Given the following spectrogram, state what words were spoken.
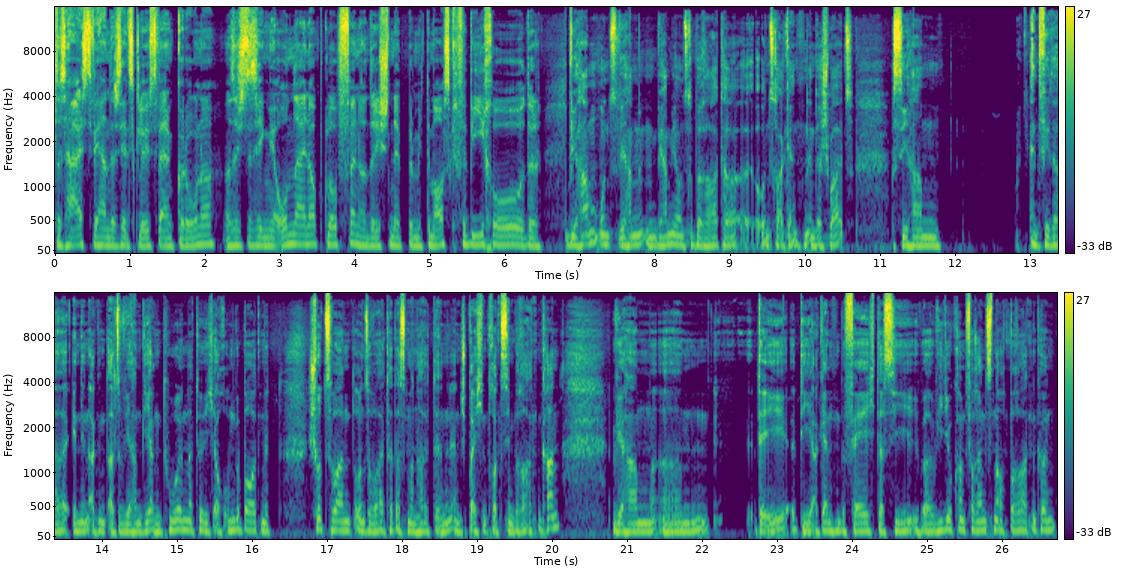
Das heißt, wir haben das jetzt gelöst während Corona. Also ist das irgendwie online abgelaufen oder ist jemand mit der Maske vorbeigekommen? Oder? Wir haben uns, wir haben, wir haben ja unsere Berater, unsere Agenten in der Schweiz. Sie haben entweder in den Agent also wir haben die Agenturen natürlich auch umgebaut mit Schutzwand und so weiter, dass man halt entsprechend trotzdem beraten kann. Wir haben ähm, die, die Agenten befähigt, dass sie über Videokonferenzen auch beraten können.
